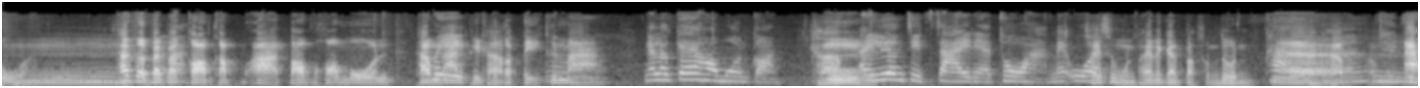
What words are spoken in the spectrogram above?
ตัว อืม ถ้าเกิดไปประกอบกับอ่าต่อมฮอร์โมนทำงานเข้าไปอีกผิดปกติขึ้นมา งั้นเราแก้ฮอร์โมนก่อน ครับอืมไอ้เรื่องจิตใจเนี่ยโทรหาแม่อ้วน ใช้สมุนไพรในการปรับสมดุล ค่ะเออครับ อืม อะ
